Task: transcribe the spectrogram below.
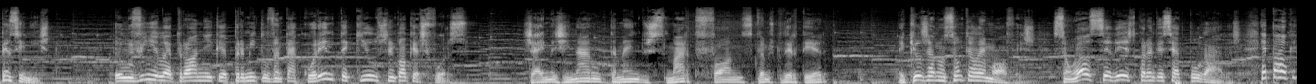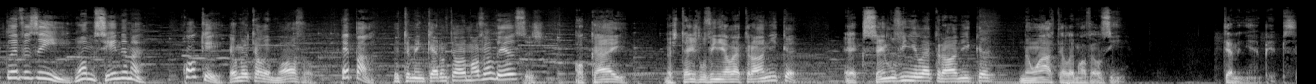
Pensem nisto. A luvinha eletrónica permite levantar 40 kg sem qualquer esforço. Já imaginaram o tamanho dos smartphones que vamos poder ter? Aqueles já não são telemóveis, são LCDs de 47 polegadas. Epá, o que é que levas aí? Um home cinema? Qual que é? É o meu telemóvel. Epá, eu também quero um telemóvel desses. Ok, mas tens luvinha eletrónica? É que sem luvinha eletrónica não há telemóvelzinho. Até amanhã, Pips.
